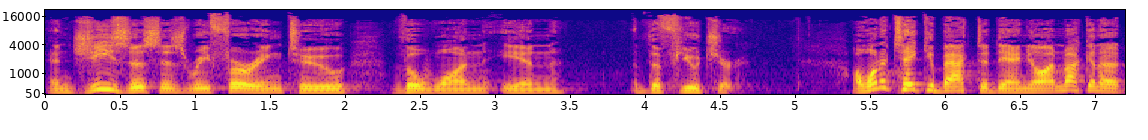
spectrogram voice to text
And Jesus is referring to the one in the future. I want to take you back to Daniel. I'm not going to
